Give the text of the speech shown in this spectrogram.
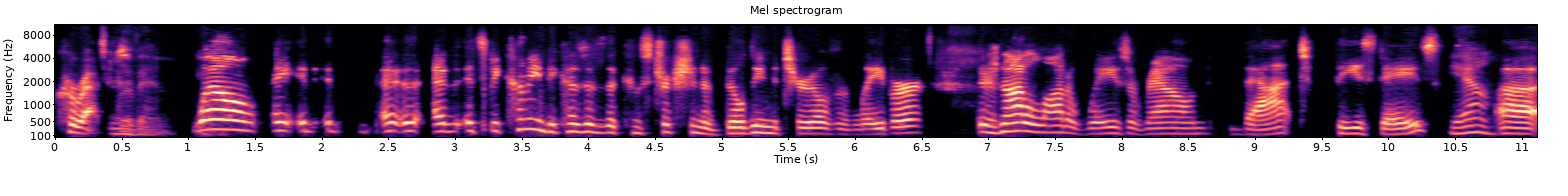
Correct. To move in. Well, it, it, it, it's becoming because of the constriction of building materials and labor. There's not a lot of ways around that these days. Yeah. Uh,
